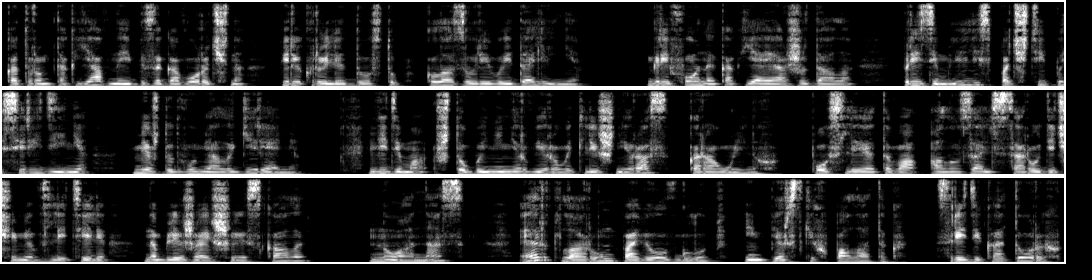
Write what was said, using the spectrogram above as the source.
которым так явно и безоговорочно перекрыли доступ к Лазуревой долине. Грифоны, как я и ожидала, приземлились почти посередине, между двумя лагерями. Видимо, чтобы не нервировать лишний раз караульных. После этого Алузаль с сородичами взлетели на ближайшие скалы, ну а нас Эрт Ларун повел вглубь имперских палаток, среди которых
